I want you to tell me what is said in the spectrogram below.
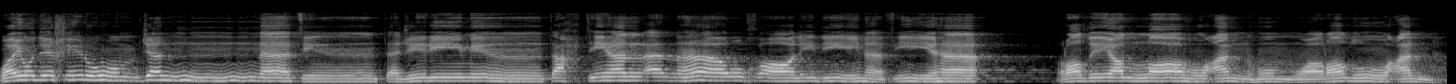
ويدخلهم جنات تجري من تحتها الأنهار خالدين فيها رضي الله عنهم ورضوا عنه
